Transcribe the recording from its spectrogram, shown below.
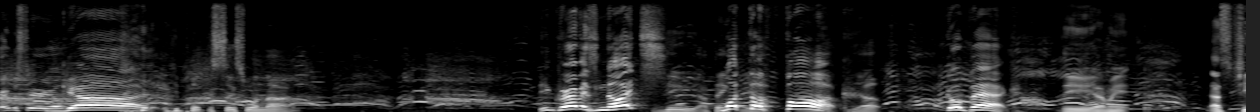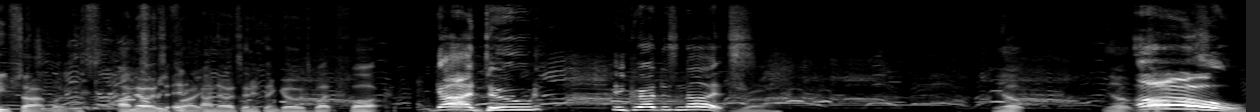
Rey Mysterio. God. he put the six one nine. You grab his nuts? Dude, I think. What the fuck? Yep. yep. Go back. The I mean, that's a cheap shot, but it's. I know it's it. I know it's anything goes, but fuck. God, dude. He grabbed his nuts. Bruh. Yep. Yep. Oh!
